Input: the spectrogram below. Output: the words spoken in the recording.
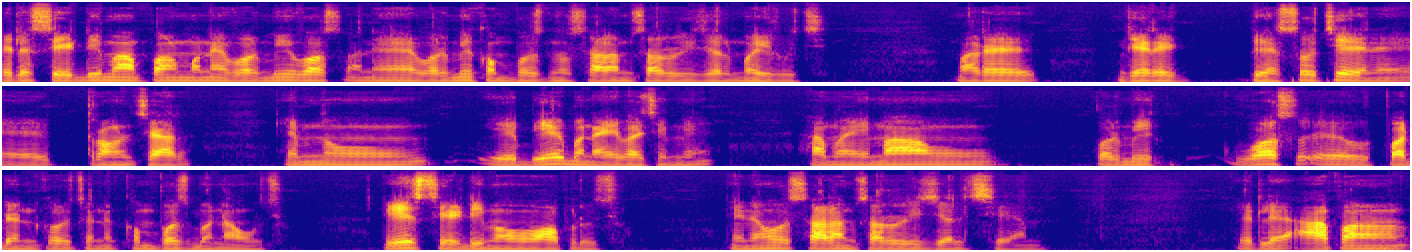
એટલે શેરડીમાં પણ મને વર્મી વોશ અને વર્મી કમ્પોઝનું સારામાં સારું રિઝલ્ટ મળ્યું છે. મારે ઘેરે ભેંસો છે ને એ ત્રણ ચાર, એમનું એ બેર બનાવ્યા છે મેં. આમાં એમાં હું વર્મી વોશ ઉત્પાદન કરું છું અને કમ્પોઝ બનાવું છું. એ શેરડીમાં હું વાપરું છું. એનો સારામાં સારું રિઝલ્ટ છે એમ. એટલે આ પણ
